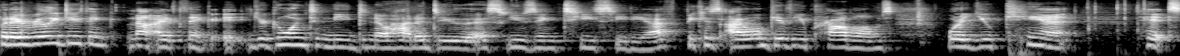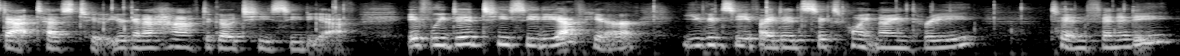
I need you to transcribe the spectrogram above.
but I really do think, not I think, it, you're going to need to know how to do this using TCDF because I will give you problems where you can't hit stat test 2. You're going to have to go TCDF. If we did TCDF here, you can see if I did 6.93 to infinity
